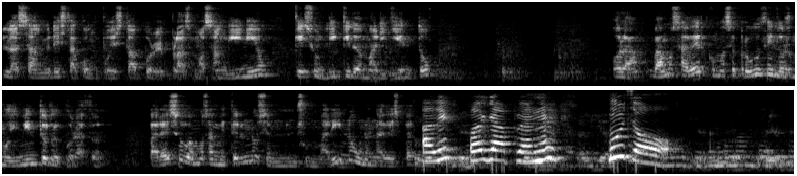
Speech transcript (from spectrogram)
La sangre está compuesta por el plasma sanguíneo, que es un líquido amarillento. Hola, vamos a ver cómo se producen los movimientos del corazón. Para eso vamos a meternos en un submarino, una nave espacial. Vale, voy a aprender mucho.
